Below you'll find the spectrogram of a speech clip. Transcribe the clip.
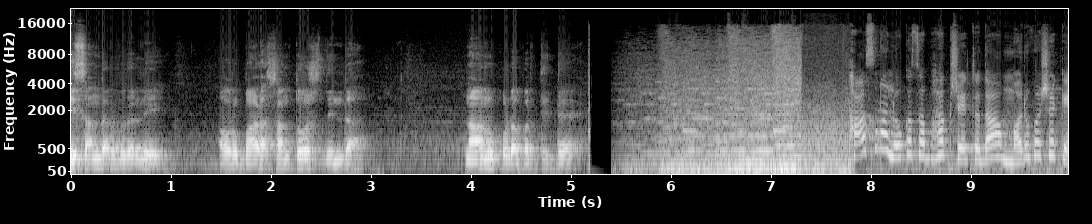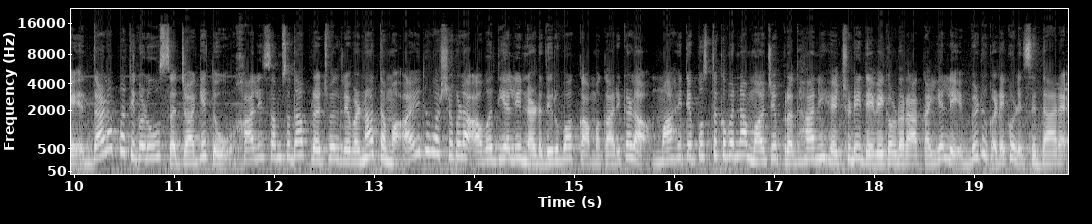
ಈ ಸಂದರ್ಭದಲ್ಲಿ ಅವರು ಭಾಳ ಸಂತೋಷದಿಂದ ನಾನು ಕೂಡ ಬರ್ತಿದ್ದೆ. ಹಾಸನ ಲೋಕಸಭಾ ಕ್ಷೇತ್ರದ ಮರುವಶಕ್ಕೆ ದಳಪತಿಗಳು ಸಜ್ಜಾಗಿದ್ದು, ಹಾಲಿ ಸಂಸದ ಪ್ರಜ್ವಲ್ ರೇವಣ್ಣ ತಮ್ಮ ಐದು ವರ್ಷಗಳ ಅವಧಿಯಲ್ಲಿ ನಡೆದಿರುವ ಕಾಮಗಾರಿಗಳ ಮಾಹಿತಿ ಪುಸ್ತಕವನ್ನು ಮಾಜಿ ಪ್ರಧಾನಿ ಎಚ್ ಡಿ ದೇವೇಗೌಡರ ಕೈಯಲ್ಲಿ ಬಿಡುಗಡೆಗೊಳಿಸಿದ್ದಾರೆ.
